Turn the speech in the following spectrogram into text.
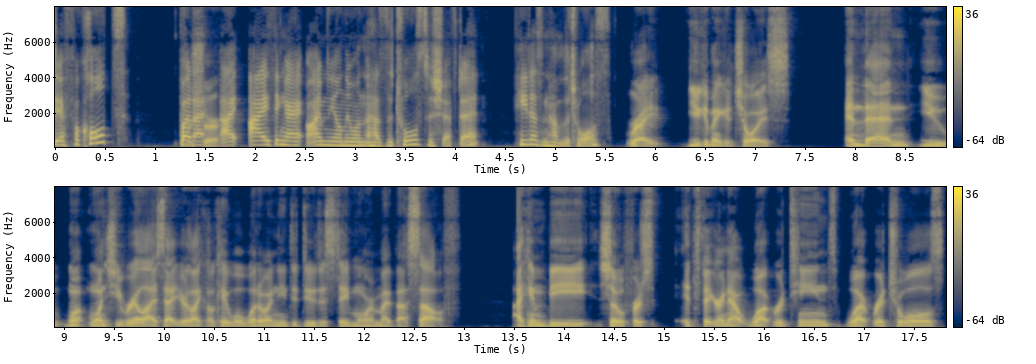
difficult, but sure. I, I, I think I, I'm the only one that has the tools to shift it. He doesn't have the tools. Right. You can make a choice. And then you on- once you realize that you're like, okay, well, what do I need to do to stay more in my best self? I can be so first it's figuring out what routines, what rituals,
